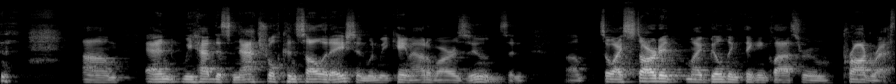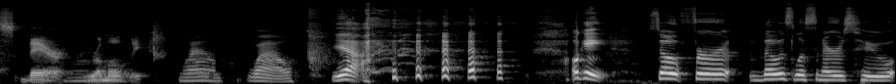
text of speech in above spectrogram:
um, and we had this natural consolidation when we came out of our Zooms. And um, so I started my building thinking classroom progress there wow. remotely. Wow. Wow. Yeah. okay. So, for those listeners who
